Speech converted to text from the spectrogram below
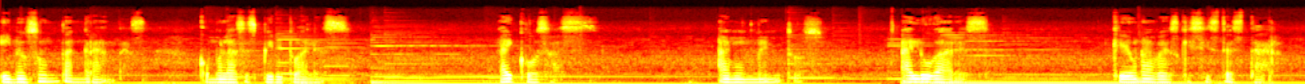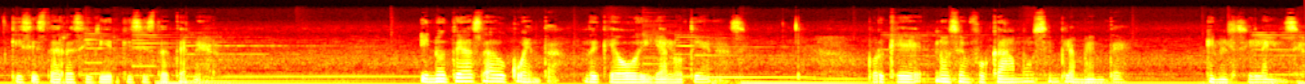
y no son tan grandes como las espirituales. Hay cosas, hay momentos, hay lugares que una vez quisiste estar, quisiste recibir, quisiste tener. Y no te has dado cuenta de que hoy ya lo tienes. Porque nos enfocamos simplemente en el silencio,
